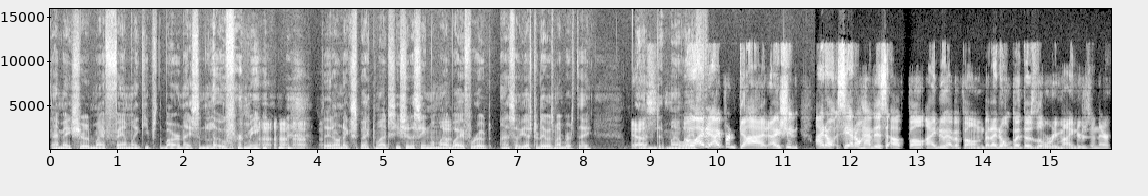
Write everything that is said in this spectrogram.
I make sure my family keeps the bar nice and low for me. they don't expect much. You should have seen what my wife wrote. Uh, so yesterday was my birthday, yes. and my Oh, wife. I, I forgot. I should. I don't see. I don't have this uh, phone. I do have a phone, but I don't put those little reminders in there.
